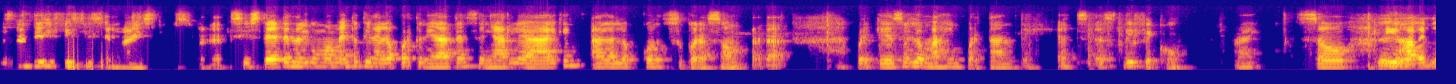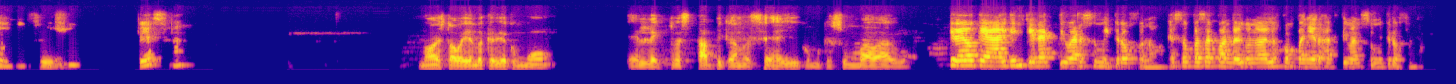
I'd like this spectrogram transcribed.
Bastante difícil ser maestros, ¿verdad? Si usted en algún momento tiene la oportunidad de enseñarle a alguien, hágalo con su corazón, ¿verdad? Porque eso es lo más importante. It's, it's difficult, right? So, Sí, do you yo- have any sí. Yes, huh? No, estaba viendo que había como electroestática, no sé, ahí como que zumbaba algo. Creo que alguien quiere activar su micrófono. Eso pasa cuando alguno de los compañeros activan su micrófono.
